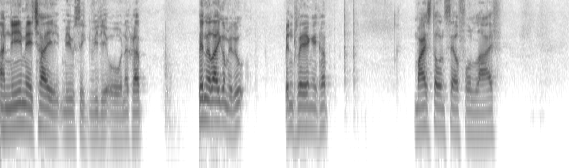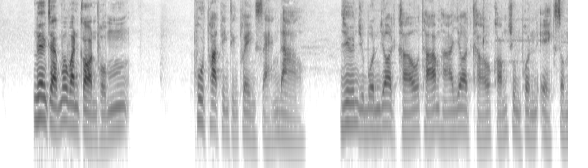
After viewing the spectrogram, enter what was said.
อันนี้ไม่ใช่มิวสิกวิดีโอนะครับ เป็นอะไรก็ไม่รู้ เป็นเพลงไงครับ Milestone Cell for Life เนื่องจากเมื่อวันก่อนผมพูดพาดพิงถึงเพลงแสงดาว ยืนอยู่บนยอดเขาถามหายอดเขาของชุมพลเอกสม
